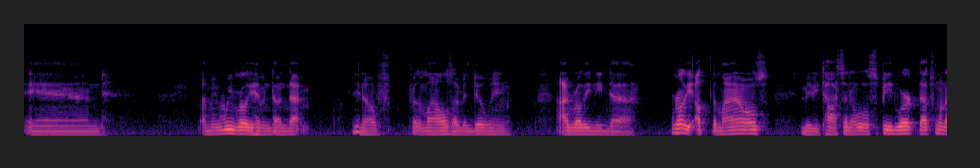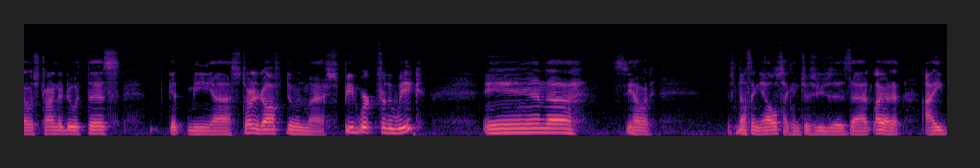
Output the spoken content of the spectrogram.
and I mean, we really haven't done that, you know, f- for the miles I've been doing. I really need to really up the miles, maybe toss in a little speed work. That's what I was trying to do with this. Get me uh, started off doing my speed work for the week and uh, see how it. If nothing else, I can just use it as that. Like I, I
